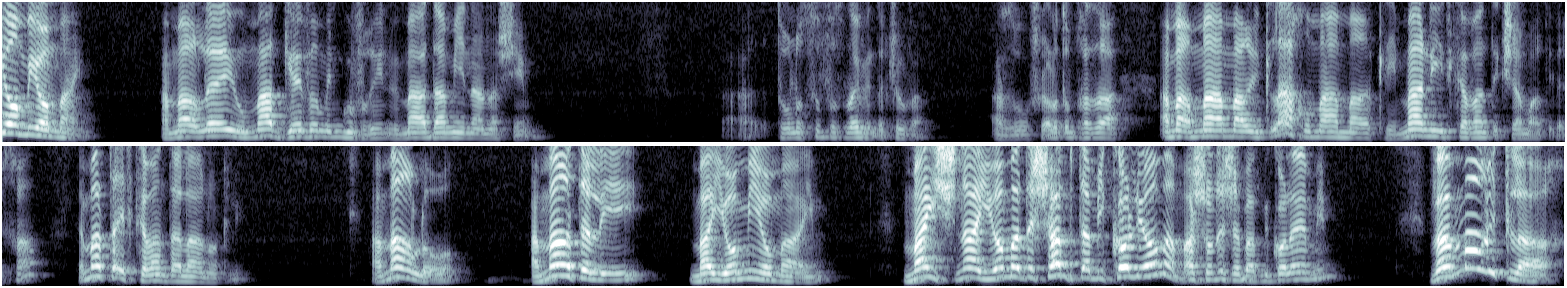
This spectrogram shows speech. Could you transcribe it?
יום מיומים? אמר ליה, ומה גבר מן גוברין ומה אדם מן האנשים? טורנוסרופוס לא הבין את התשובה. אז הוא שואל אותו בחזרה, אמר, מה אמרת לך ומה אמרת לי? מה אני התכוונתי כשאמרתי לך? ומה אתה התכוונת לענות לי? אמר לו, אמרת לי, מה יום מיומים? מה שנא יומא דשבתא מכל יומא? מה שונה שבת מכל הימים? ואמרת לך,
